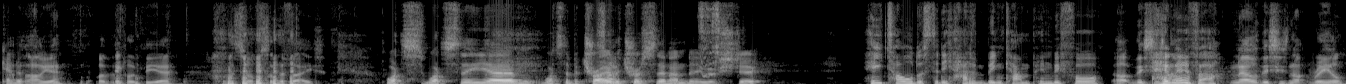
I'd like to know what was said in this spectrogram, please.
Kenneth. Oh yeah, like the, like the, uh, the tufts on the face. What's what's the um what's the betrayal So- of trust then, Andy, with Stu? He told us that he hadn't been camping before. Oh, this is not, However, no, this is not real.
